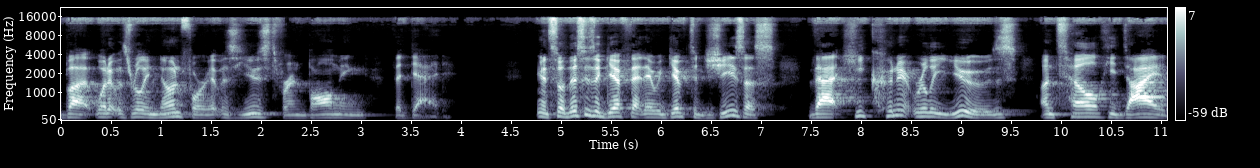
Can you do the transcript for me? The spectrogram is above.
but what it was really known for, it was used for embalming the dead. And so this is a gift that they would give to Jesus that he couldn't really use until he died.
